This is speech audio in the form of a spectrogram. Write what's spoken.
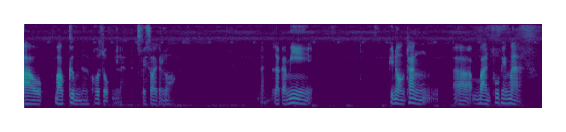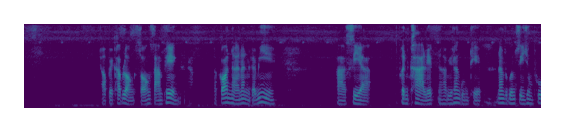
บาวบาวกึ่มเนอะโคศกนี่แหละ ไปซอยกันลอง แล้วก็มีพี่น้องทั้งบ้านผู้เพลงมา เอาไปขับร้องสองสามเพลงนะครับ แล้วก็หนานั่นก็มีเสียเพิ่นค่าเล็กนะครับ อยู่ทางกรุงเทพนามสกุลสีชมพู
